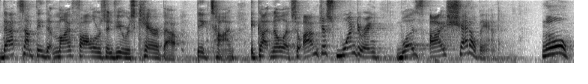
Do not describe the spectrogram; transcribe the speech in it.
that's something that my followers and viewers care about big time. It got no life. So I'm just wondering was I shadow banned? No.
